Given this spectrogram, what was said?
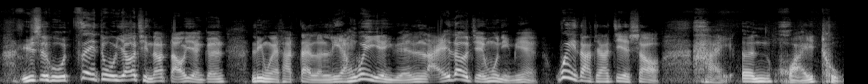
于是乎再度邀请到导演跟另外他带了两位演员来到节目里面，为大家介绍《海恩怀土》。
